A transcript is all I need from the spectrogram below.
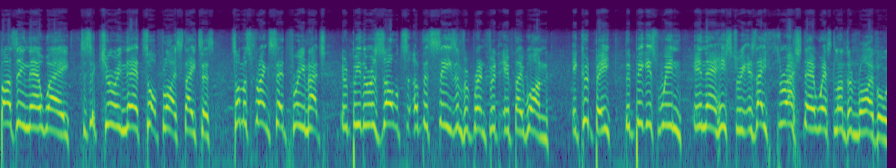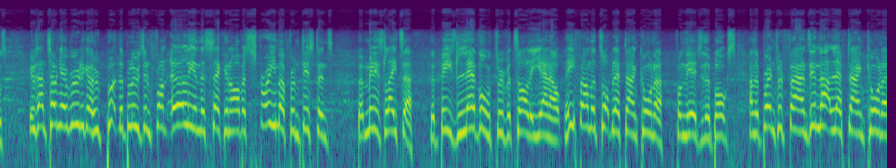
buzzing their way to securing their top flight status. Thomas Frank said pre match it would be the result of the season for Brentford if they won. It could be the biggest win in their history as they thrashed their West London rivals. It was Antonio Rudiger who put the Blues in front early in the second half, a screamer from distance. But minutes later, the Bees levelled through Vitali Janelt. He found the top left-hand corner from the edge of the box. And the Brentford fans in that left-hand corner,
